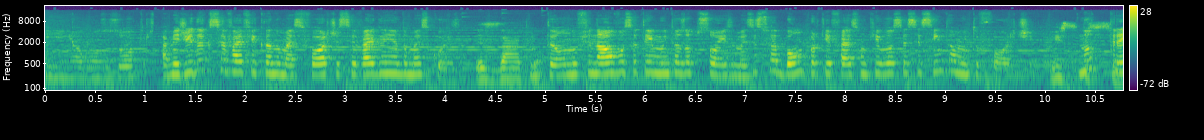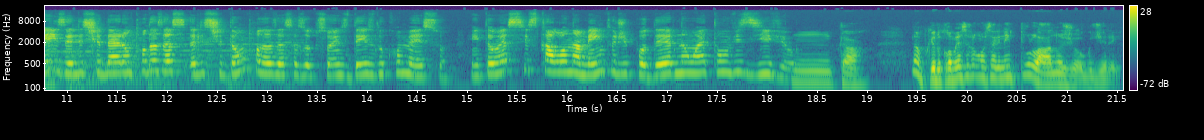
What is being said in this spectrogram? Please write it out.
e em alguns dos outros, à medida que você vai ficando mais forte, você vai ganhando mais coisa. Exato. Então, no final você tem muitas opções, mas isso é bom porque faz com que você se sinta muito forte. Isso, No isso. 3, eles te deram todas as, eles te dão todas essas opções desde o começo. Então esse escalonamento de poder não é tão visível. Hum, tá. Não, porque no começo você não consegue nem pular no jogo direito.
